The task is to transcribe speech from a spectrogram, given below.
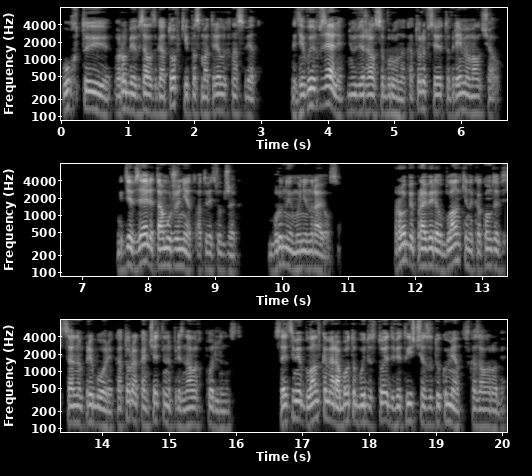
Ух ты! Робби взял заготовки и посмотрел их на свет. Где вы их взяли? Не удержался Бруно, который все это время молчал. Где взяли, там уже нет, ответил Джек. Бруно ему не нравился. Робби проверил бланки на каком-то специальном приборе, который окончательно признал их подлинность. «С этими бланками работа будет стоить 2000 за документ», – сказал Робби.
